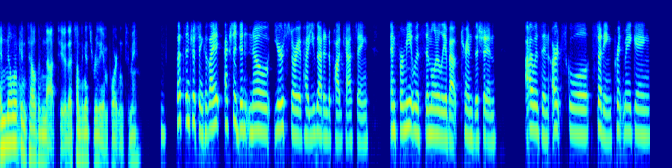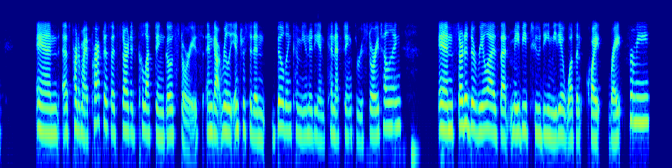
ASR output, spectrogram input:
and no one can tell them not to. That's something that's really important to me. Mm, that's interesting because I actually didn't know your story of how you got into podcasting. And for me, it was similarly about transition. I was in art school studying printmaking. And as part of my practice, I started collecting ghost stories and got really interested in building community and connecting through storytelling and started to realize that maybe 2D media wasn't quite right for me.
